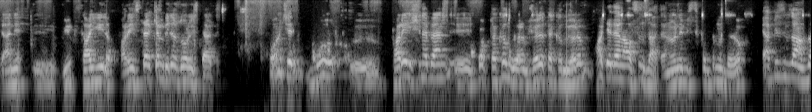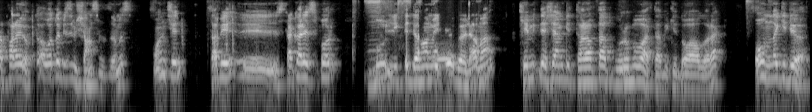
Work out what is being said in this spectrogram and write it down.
yani e, büyük saygıyla para isterken bile zor isterdik. Onun için bu e, para işine ben e, çok takılmıyorum. Şöyle takılmıyorum. Hak eden alsın zaten. Öyle bir sıkıntımız da yok. Ya bizim zamanımızda para yoktu. O da bizim şanssızlığımız. Onun için tabii e, Sakaryaspor bu ligde devam ediyor böyle ama kemikleşen bir taraftar grubu var tabii ki doğal olarak. Onunla gidiyor.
